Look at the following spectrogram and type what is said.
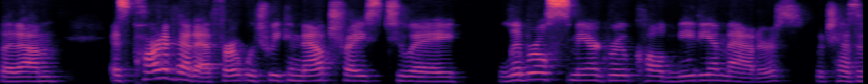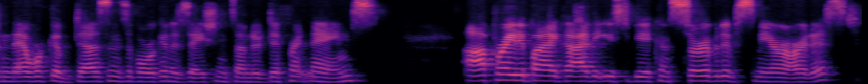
But um, as part of that effort, which we can now trace to a liberal smear group called Media Matters, which has a network of dozens of organizations under different names, operated by a guy that used to be a conservative smear artist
